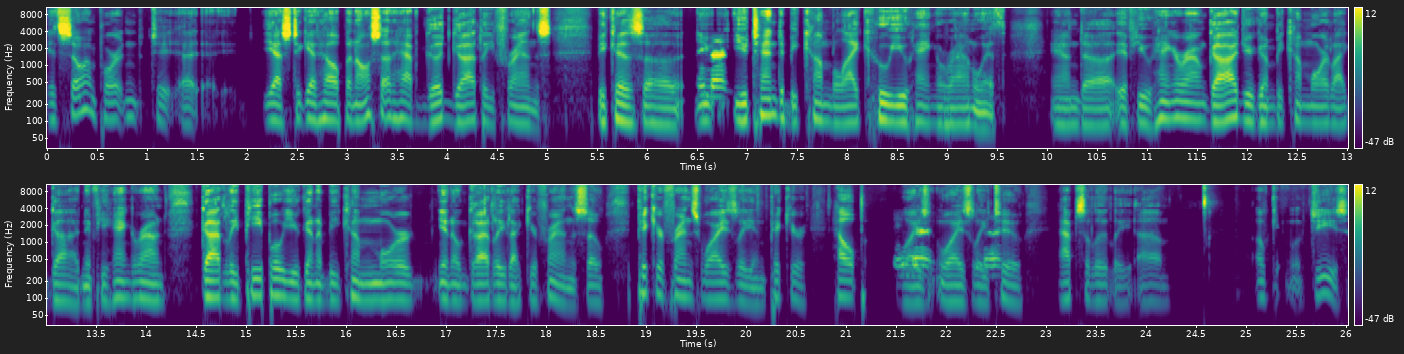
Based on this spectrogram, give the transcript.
it's so important to uh, yes to get help and also to have good godly friends because uh, you, you tend to become like who you hang around with and uh, if you hang around god you're going to become more like god and if you hang around godly people you're going to become more you know godly like your friends so pick your friends wisely and pick your help wise, wisely Amen. too absolutely um, Okay, well, geez,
